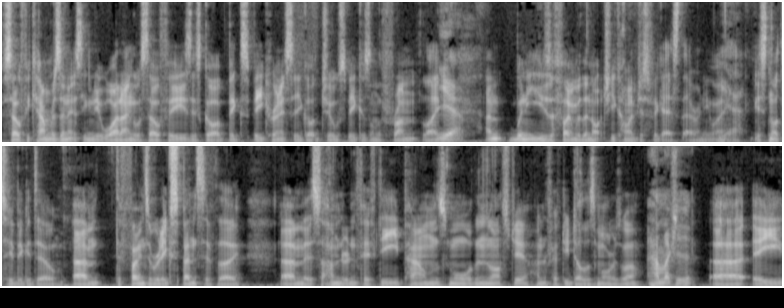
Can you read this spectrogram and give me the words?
selfie cameras in it, so you can do wide angle selfies. It's got a big speaker in it, so you've got dual speakers on the front. Like, Yeah. And when you use a phone with a notch, you kind of just forget it's there anyway. Yeah. It's not too big a deal. Um, the phones are really expensive though. Um, it's 150 pounds more than last year. 150 dollars more as well How much is it? uh, a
